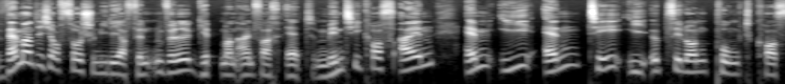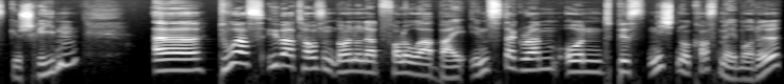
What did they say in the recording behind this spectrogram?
Wenn man dich auf Social Media finden will, gibt man einfach at Minticos ein, M-I-N-T-I-Y.cos geschrieben. Äh, du hast über 1900 Follower bei Instagram und bist nicht nur Cosplay-Model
